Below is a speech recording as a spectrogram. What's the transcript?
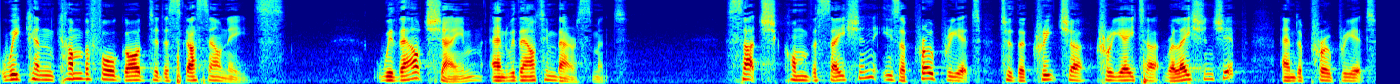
we can come before God to discuss our needs without shame and without embarrassment. Such conversation is appropriate to the creature creator relationship and appropriate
